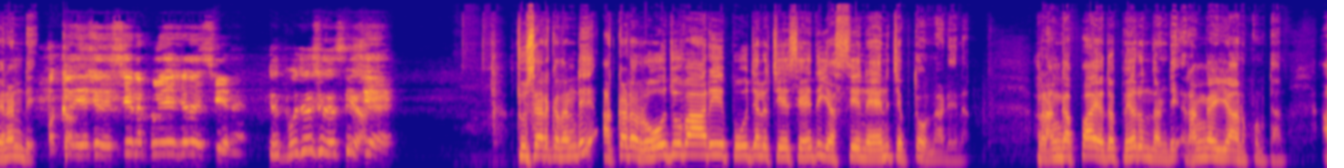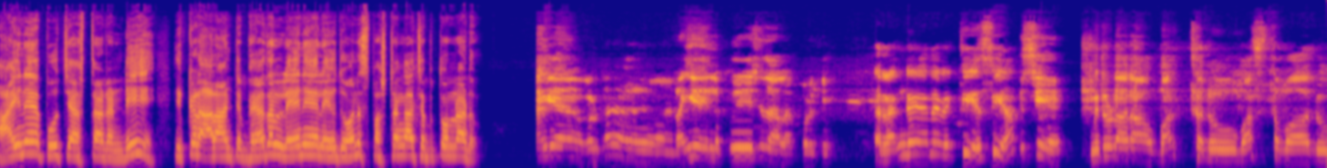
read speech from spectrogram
వినండి. పూజ చేసేది ఎస్సీనే ఇది పూజ చేసేది ఎస్సీ చూశారు కదండి? అక్కడ రోజువారీ పూజలు చేసేది ఎస్సీనే అని చెప్తూ ఉన్నాడు ఈయన. రంగప్ప ఏదో పేరుందండి రంగయ్య అనుకుంటాను. ఆయనే పూజ చేస్తాడండి. ఇక్కడ అలాంటి భేదం లేనే లేదు అని స్పష్టంగా చెబుతున్నాడు రంగయ్య అనే వ్యక్తి ఎస్సీయా? మిత్రులారా వార్తలు వాస్తవాలు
